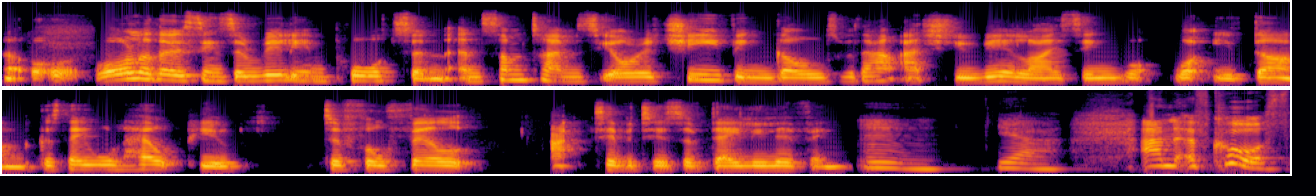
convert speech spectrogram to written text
of, all of those things are really important. And sometimes you're achieving goals without actually realizing what, what you've done because they will help you to fulfill activities of daily living. Mm. Yeah. And of course,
